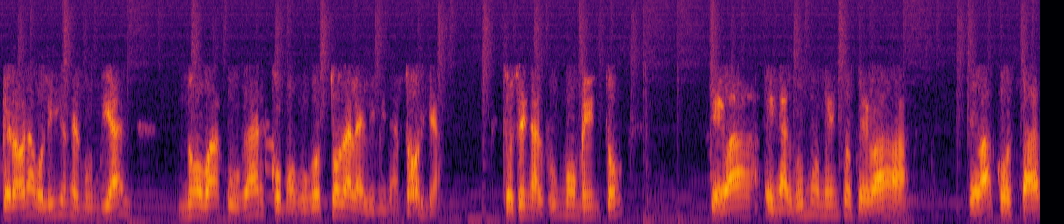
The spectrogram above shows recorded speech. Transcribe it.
pero ahora Bolillo en el Mundial no va a jugar como jugó toda la eliminatoria. Entonces en algún momento te va, en algún momento te va, te va a costar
